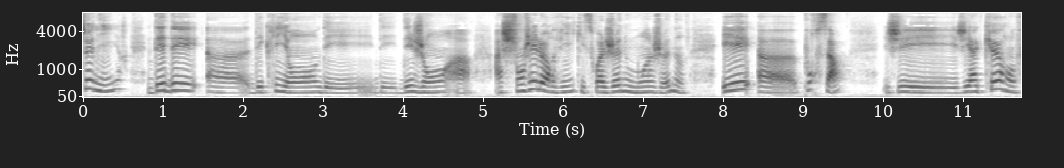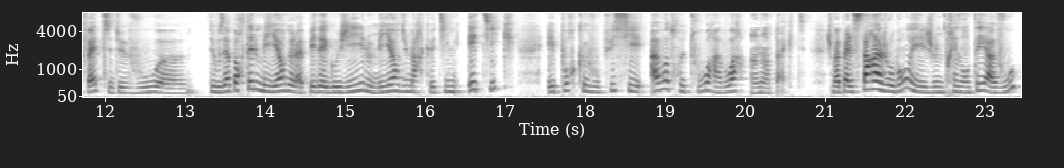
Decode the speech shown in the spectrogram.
tenir, d'aider euh, des clients, des, gens à, changer leur vie, qu'ils soient jeunes ou moins jeunes. Et euh, pour ça, j'ai à cœur en fait de vous, euh, de vous apporter le meilleur de la pédagogie, le meilleur du marketing éthique et pour que vous puissiez à votre tour avoir un impact. Je m'appelle Sarah Jobon et je vais me présenter à vous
